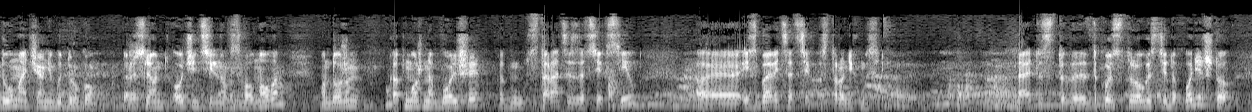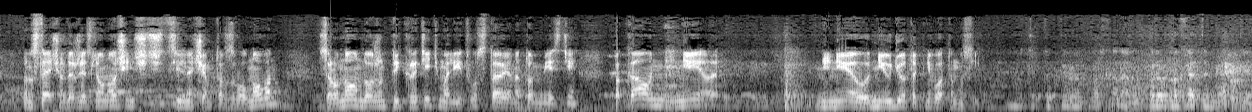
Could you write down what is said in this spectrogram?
думая о чем-нибудь другом. Даже если он очень сильно взволнован, он должен как можно больше как, стараться изо всех сил э, избавиться от всех посторонних мыслей. Да, это до такой строгости доходит, что по-настоящему, даже если он очень сильно чем-то взволнован, все равно он должен прекратить молитву, стоя на том месте, пока он не, не, не уйдет от него эта мысль. Только первая браха, наверное. Первая браха это мягкий.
